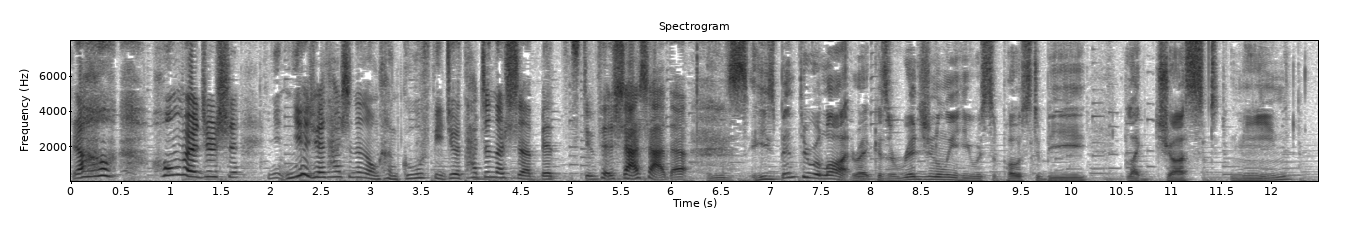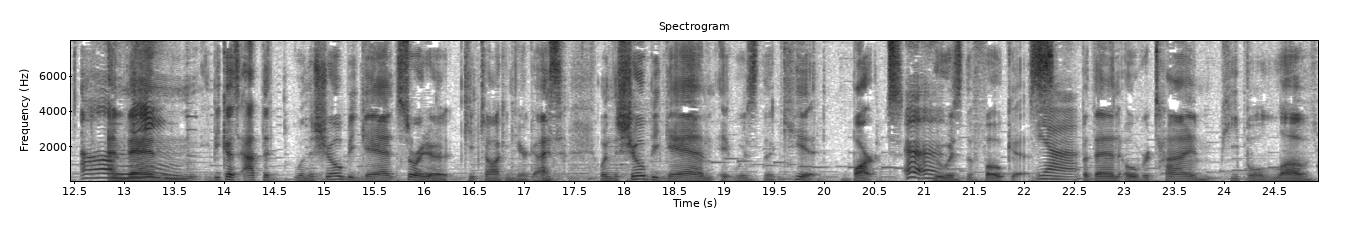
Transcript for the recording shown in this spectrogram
然后 Homer 就是你你也觉得他是那种很 goofy，就是他真的是 a bit stupid 傻傻的。 he's he's been through a lot, right? Because originally he was supposed to be like just mean. and then because at the when the show began, sorry to keep talking here, guys. When the show began, it was the kid Bart who was the focus. Yeah. But then over time, people loved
